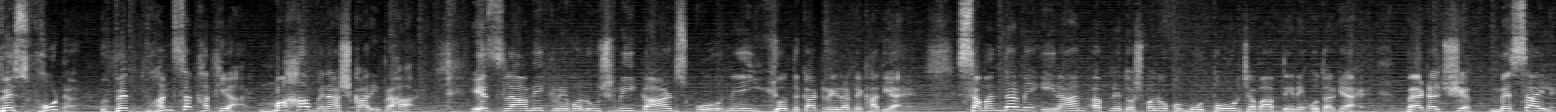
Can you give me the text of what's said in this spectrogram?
विस्फोटक विध्वंसक हथियार, महाविनाशकारी प्रहार। इस्लामिक रेवोल्यूशनरी गार्ड्स कोर ने युद्ध का ट्रेलर दिखा दिया है। समंदर में ईरान अपने दुश्मनों को मुँह तोड़ जवाब देने उतर गया है। बैटल शिप मिसाइलें,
